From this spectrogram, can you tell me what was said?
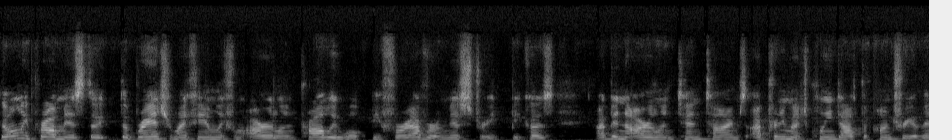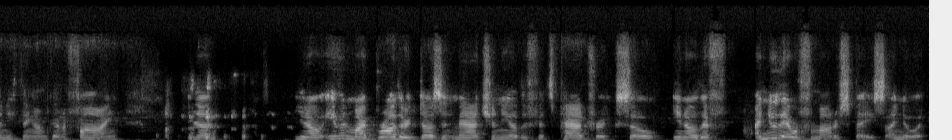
The only problem is the the branch of my family from Ireland probably will be forever a mystery because I've been to Ireland ten times. I pretty much cleaned out the country of anything I'm going to find, and you know even my brother doesn't match any other Fitzpatrick. So you know I knew they were from outer space. I knew it.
